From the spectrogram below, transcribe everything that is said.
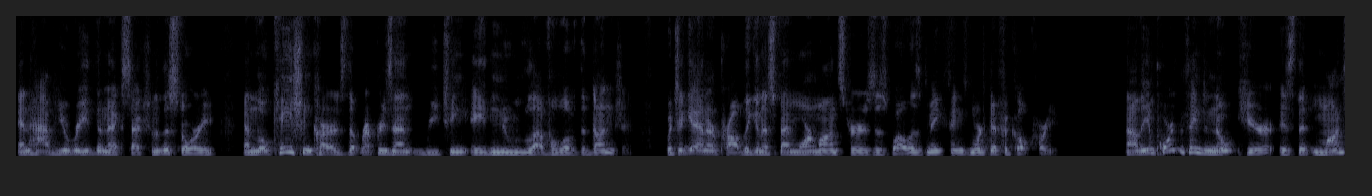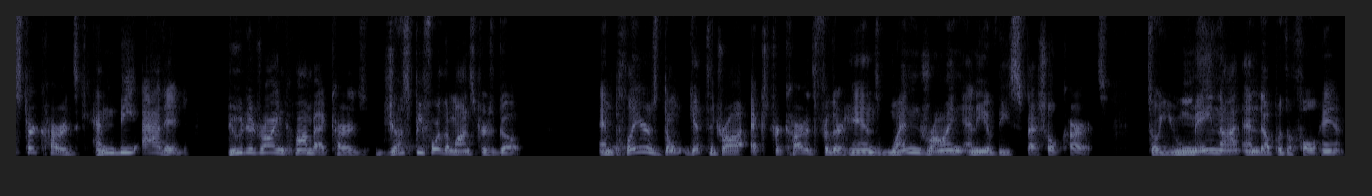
and have you read the next section of the story, and location cards that represent reaching a new level of the dungeon which again are probably going to spend more monsters as well as make things more difficult for you. Now, the important thing to note here is that monster cards can be added due to drawing combat cards just before the monsters go. And players don't get to draw extra cards for their hands when drawing any of these special cards. So you may not end up with a full hand.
